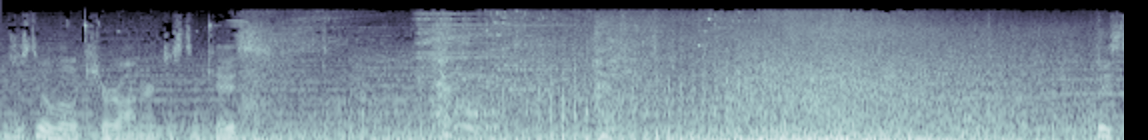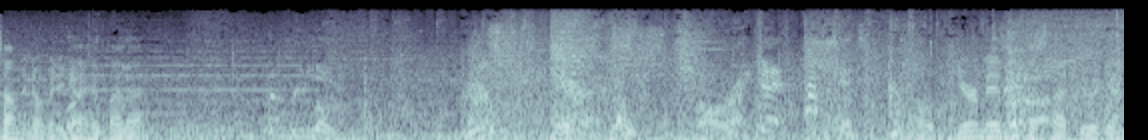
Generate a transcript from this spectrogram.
I'll just do a little cure on her just in case. Please tell me nobody got hit by that. Reload. All right. Shit. Oh, pyramid. What does that do again?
